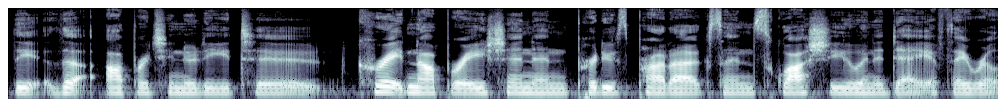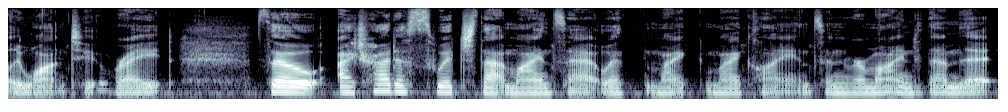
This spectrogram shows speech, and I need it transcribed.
the, the opportunity to create an operation and produce products and squash you in a day if they really want to, right? So I try to switch that mindset with my, my clients and remind them that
